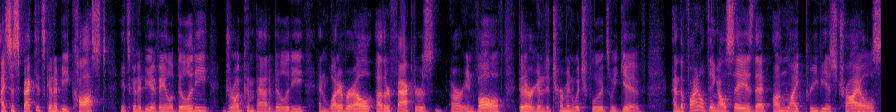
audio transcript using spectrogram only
I suspect it's going to be cost, it's going to be availability, drug compatibility, and whatever other factors are involved that are going to determine which fluids we give. And the final thing I'll say is that unlike previous trials,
